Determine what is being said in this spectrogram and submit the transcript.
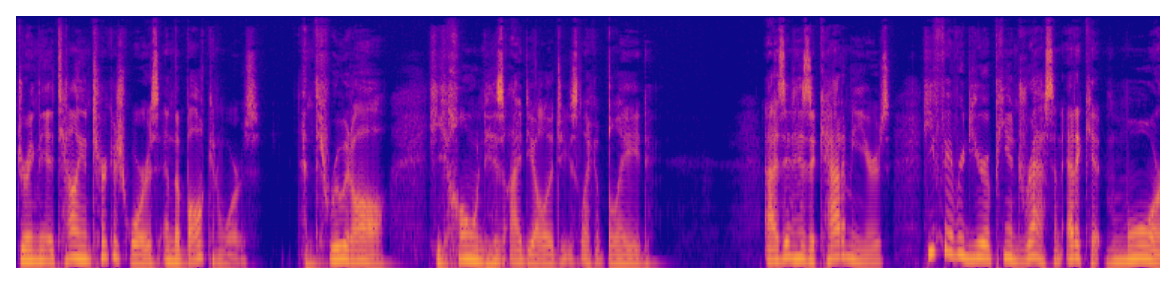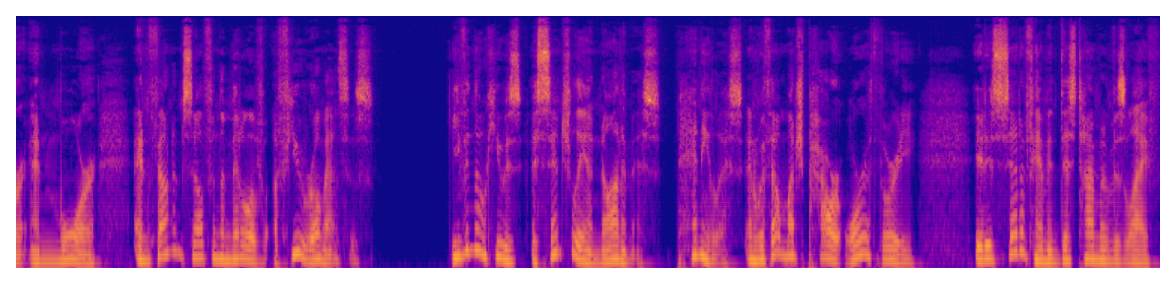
during the Italian Turkish Wars and the Balkan Wars. And through it all, he honed his ideologies like a blade. As in his academy years, he favored European dress and etiquette more and more and found himself in the middle of a few romances. Even though he was essentially anonymous, penniless, and without much power or authority, it is said of him at this time of his life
